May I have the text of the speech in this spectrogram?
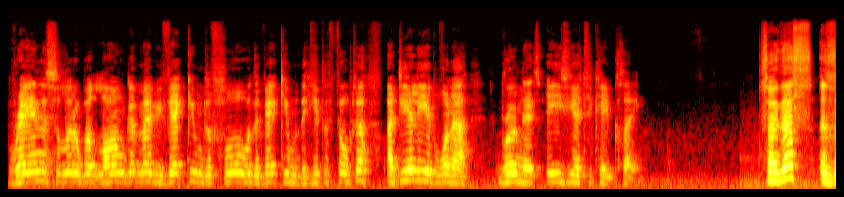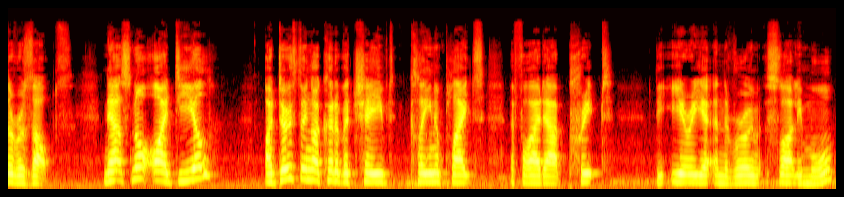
ran this a little bit longer, maybe vacuumed the floor with a vacuum with a HEPA filter. Ideally, you'd want a room that's easier to keep clean. So this is the results. Now it's not ideal. I do think I could have achieved cleaner plates if I had uh, prepped the area in the room slightly more.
